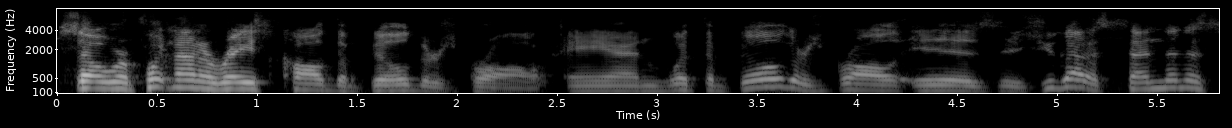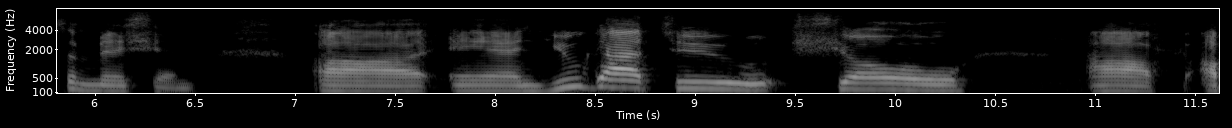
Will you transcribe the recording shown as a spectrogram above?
So we're putting on a race called the Builders Brawl, and what the Builders Brawl is is you got to send in a submission, uh, and you got to show uh, a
